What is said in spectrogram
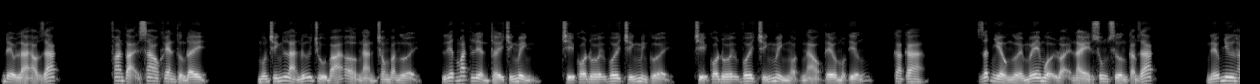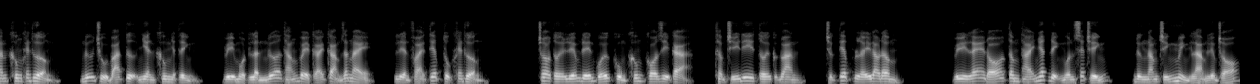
đều là ảo giác. Phan tại sao khen thường đây? Muốn chính là nữ chủ bá ở ngàn trong vạn người, liếc mắt liền thấy chính mình, chỉ có đối với chính mình cười, chỉ có đối với chính mình ngọt ngào kêu một tiếng, ca ca. Rất nhiều người mê mọi loại này sung sướng cảm giác. Nếu như hắn không khen thưởng, nữ chủ bá tự nhiên không nhiệt tình, vì một lần nữa thắng về cái cảm giác này, liền phải tiếp tục khen thưởng. Cho tới liếm đến cuối cùng không có gì cả, thậm chí đi tới cực đoan, trực tiếp lấy đao đâm vì lẽ đó tâm thái nhất định muốn xếp chính, đừng nắm chính mình làm liếm chó,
